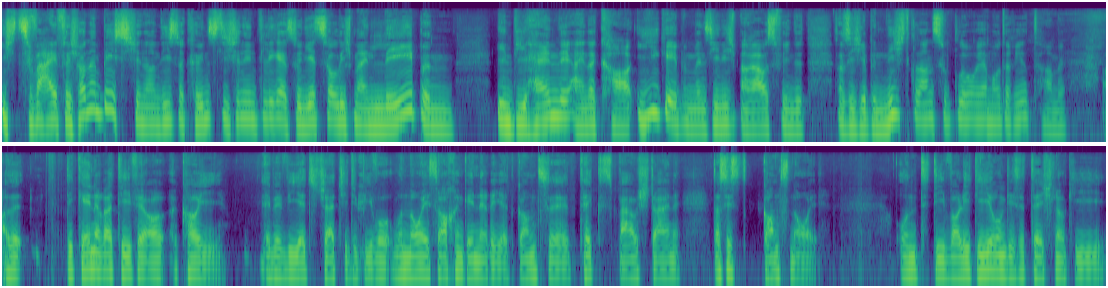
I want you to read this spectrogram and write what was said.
ich zweifle schon ein bisschen an dieser künstlichen Intelligenz. Und jetzt soll ich mein Leben in die Hände einer KI geben, wenn sie nicht mal herausfindet, dass ich eben nicht Glanz und Gloria moderiert habe? Also die generative KI, eben wie jetzt ChatGPT, wo, wo neue Sachen generiert, ganze Textbausteine, das ist ganz neu. Und die Validierung dieser Technologie,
